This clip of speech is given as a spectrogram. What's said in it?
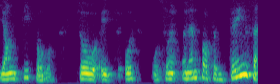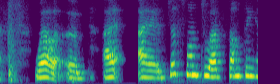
young people. So it's also an important thing. Well, um, I, I just want to add something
